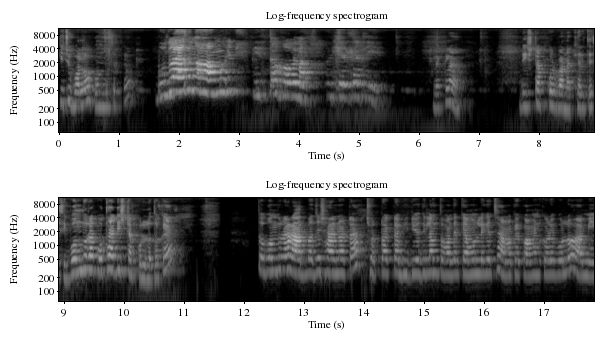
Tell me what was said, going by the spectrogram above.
কিছু বলো বন্ধুদেরকে? বন্ধু এখন আমাকে দেখলা? ডিস্টার্ব করবা না, খেলতেছি। বন্ধুরা, কোথায় ডিস্টার্ব করল তোকে? তো বন্ধুরা, রাত বাজে সাড়ে নটা ছোট্ট একটা ভিডিও দিলাম। তোমাদের কেমন লেগেছে আমাকে কমেন্ট করে বলো। আমি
